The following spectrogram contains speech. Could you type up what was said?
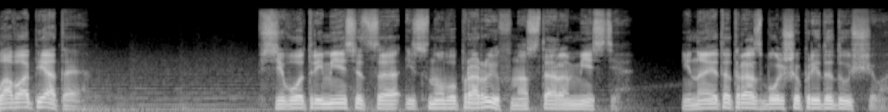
Глава 5. Всего три месяца и снова прорыв на старом месте. И на этот раз больше предыдущего.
